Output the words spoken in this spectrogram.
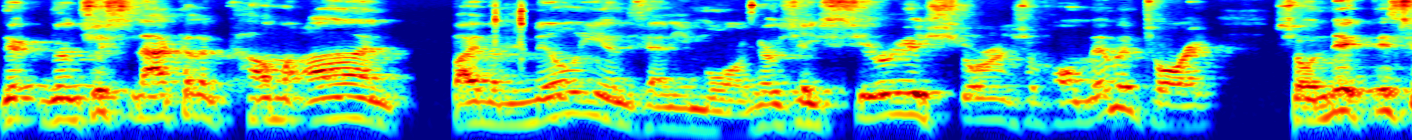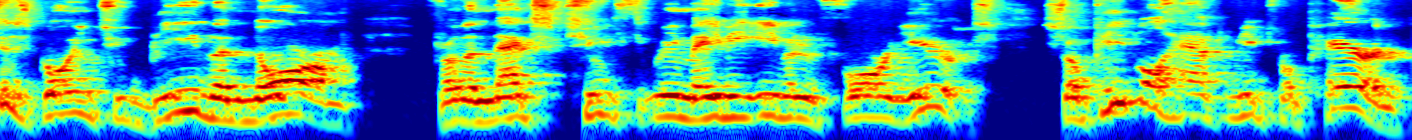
they're, they're just not going to come on by the millions anymore. There's a serious shortage of home inventory. So Nick, this is going to be the norm for the next two, three, maybe even four years. So people have to be prepared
